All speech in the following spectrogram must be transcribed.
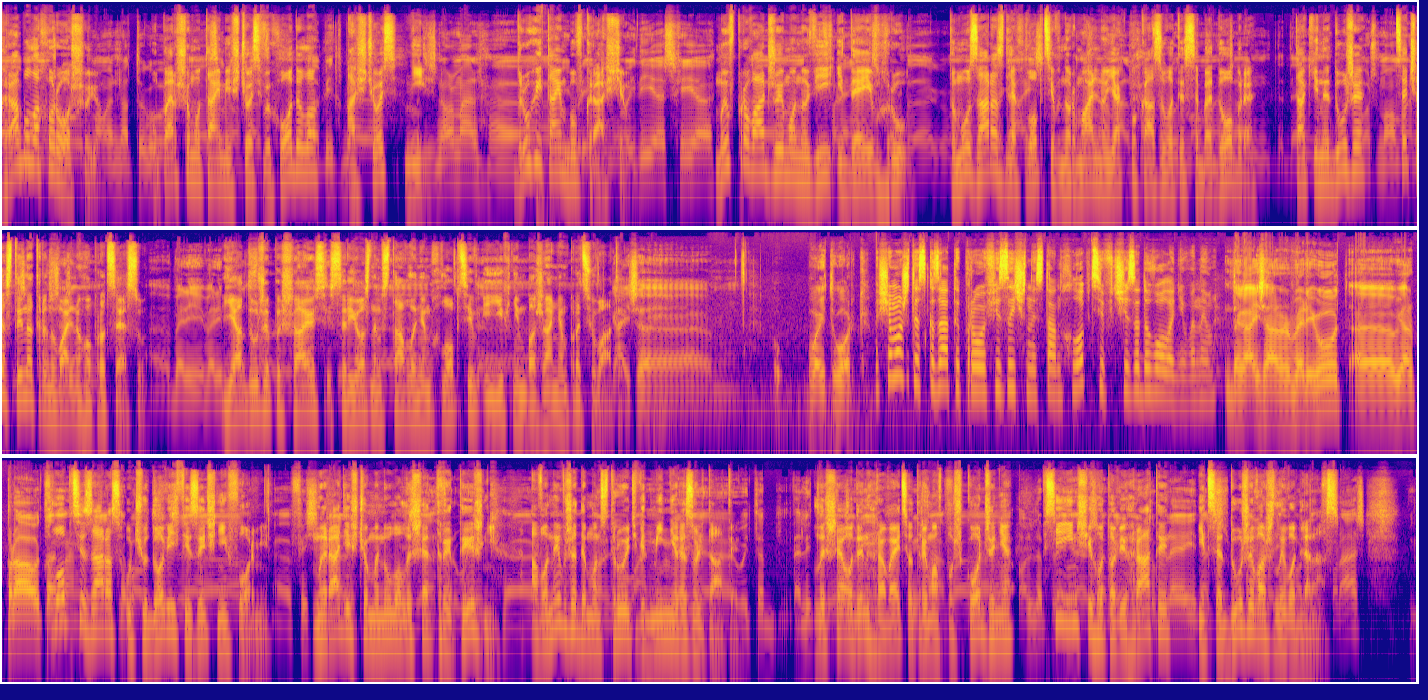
Гра була moments good, хорошою. moments not too У першому Uh, таймі щось виходило, а щось ні. Uh, Другий тайм був кращим. Ми впроваджуємо Uh, нові ідеї в гру. Тому зараз для хлопців нормально, як показувати себе добре, так і не дуже. Це частина тренувального процесу. uh, Я дуже пишаюсь серйозним uh, ставленням хлопців і їхнім бажанням працювати. Work. Що можете сказати про фізичний стан хлопців? Чи задоволені ви ним? The guys are very good. Uh, we are proud. Хлопці зараз у чудовій фізичній формі. Ми раді, що минуло лише три тижні, а вони вже демонструють відмінні результати. Лише один гравець отримав пошкодження, всі інші готові грати, і це дуже важливо для нас.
